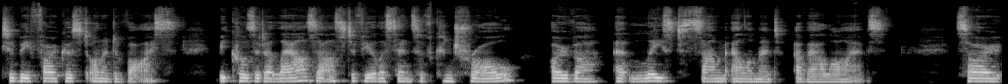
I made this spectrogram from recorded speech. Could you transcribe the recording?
to be focused on a device because it allows us to feel a sense of control over at least some element of our lives. So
